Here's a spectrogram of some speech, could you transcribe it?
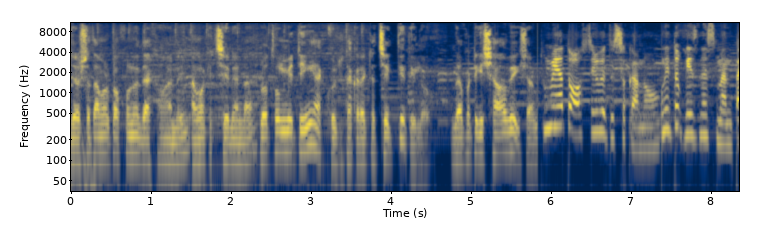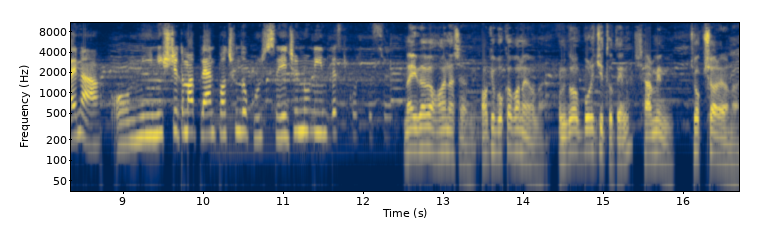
যার সাথে আমার কখনো দেখা হয়নি আমাকে চেনে না। প্রথম মিটিং এক কোটি টাকার একটা চেক দিয়ে দিল। ব্যাপারটা কি স্বাভাবিক শারমিন তুমি এত অস্থির হইতেছো কেন? উনি তো বিজনেসম্যান তাই না? উনি নিশ্চয়ই তোমার প্ল্যান পছন্দ করছে এই জন্য উনি ইনভেস্ট করতেছে। না এইভাবে হয় না শারমিন আমাকে বোকা বানায় না। উনি তোমার পরিচিত তাই না? শারমিন চোখ সরায় না।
